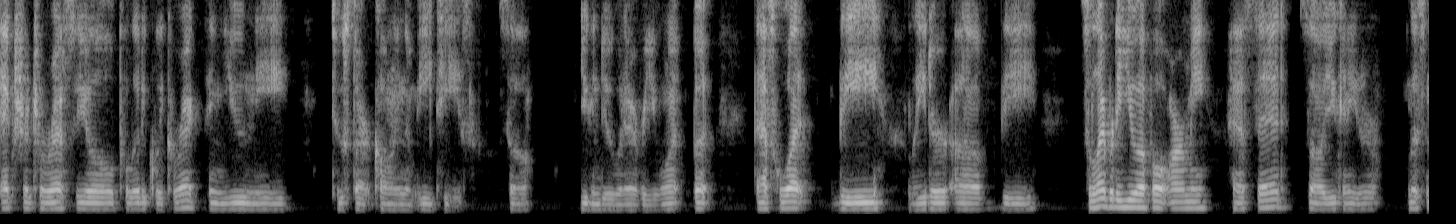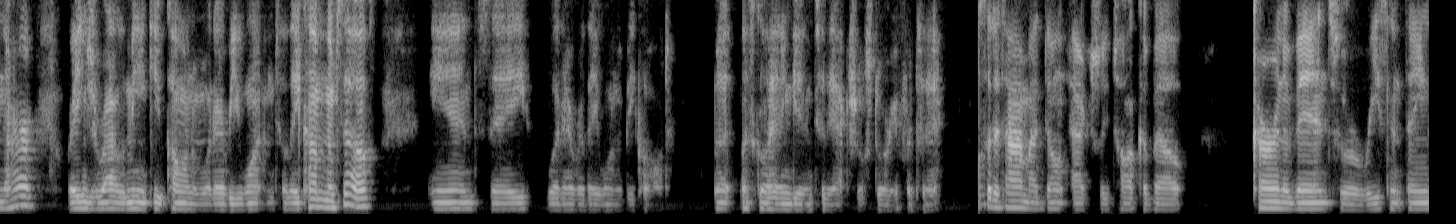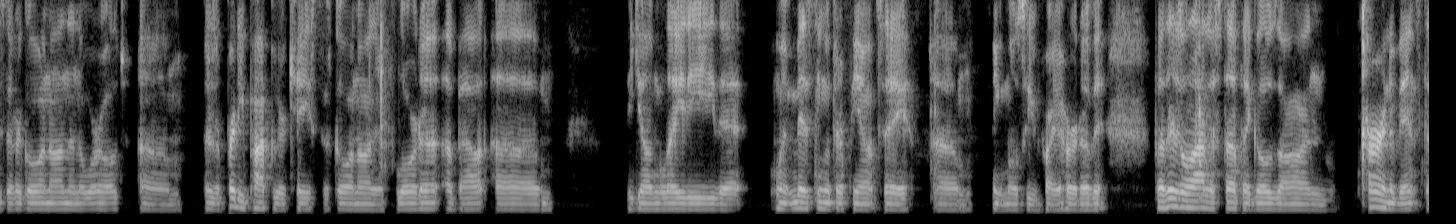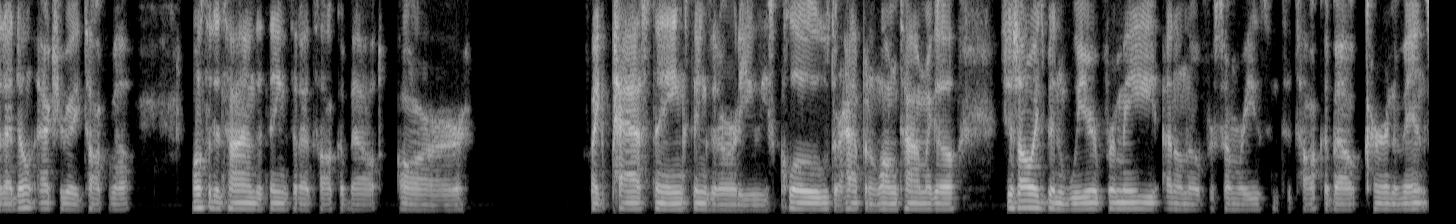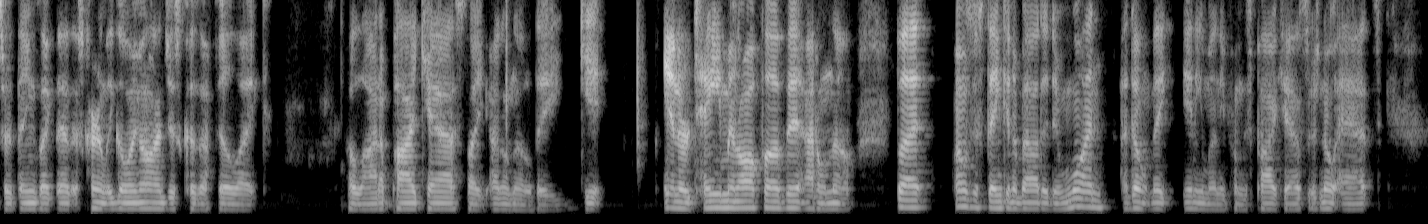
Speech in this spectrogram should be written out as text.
extraterrestrial, politically correct, then you need to start calling them ETs. So you can do whatever you want. But that's what the leader of the Celebrity UFO Army has said. So you can either listen to her or you can just ride with me and keep calling them whatever you want until they come themselves and say whatever they want to be called. But let's go ahead and get into the actual story for today. Most of the time, I don't actually talk about current events or recent things that are going on in the world. Um, there's a pretty popular case that's going on in Florida about um, a young lady that went missing with her fiance. Um, I think most of you probably heard of it. But there's a lot of stuff that goes on, current events that I don't actually really talk about. Most of the time, the things that I talk about are like past things, things that are already at least closed or happened a long time ago. It's just always been weird for me. I don't know for some reason to talk about current events or things like that that's currently going on, just because I feel like a lot of podcasts, like I don't know, they get entertainment off of it. I don't know, but I was just thinking about it. And one, I don't make any money from this podcast. There's no ads.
